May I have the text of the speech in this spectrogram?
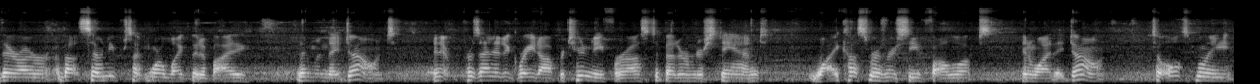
they are about 70% more likely to buy than when they don't. And it presented a great opportunity for us to better understand why customers receive follow ups and why they don't to ultimately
